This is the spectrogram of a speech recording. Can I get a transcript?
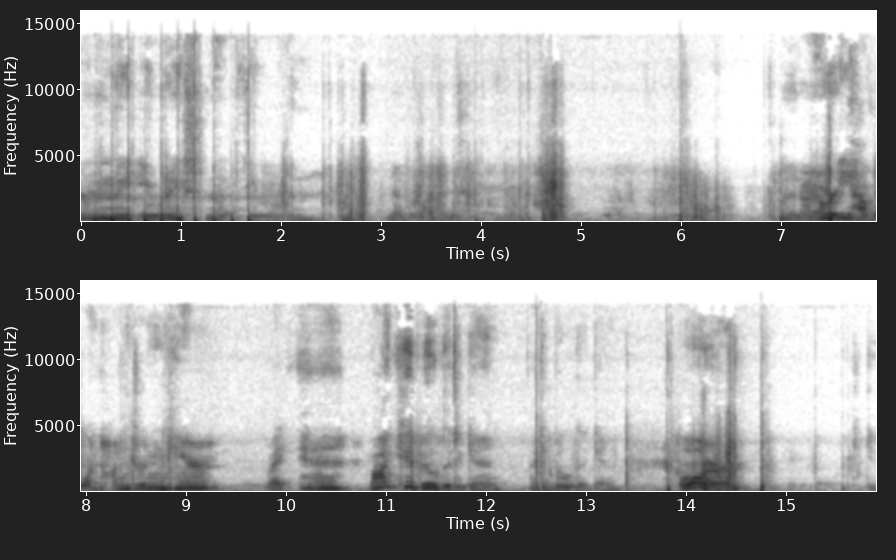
And then we erase 91. Never mind. And I already have 100 in here. Right here. I could build it again. I can build it again. Or, could do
